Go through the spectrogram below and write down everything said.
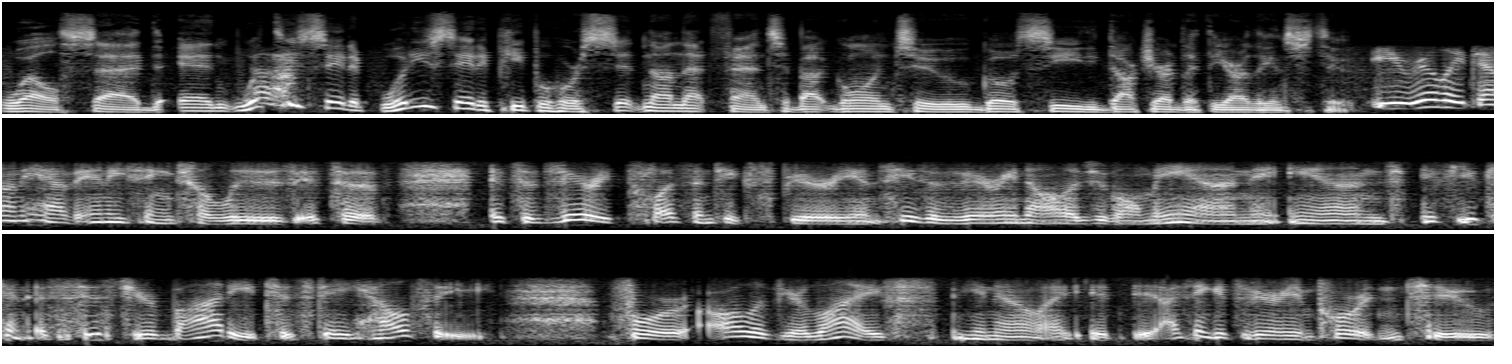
well said. And what do you say to what do you say to people who are sitting on that fence about going to go see the Dr. Yardley at the Yardley Institute? You really don't have anything to lose. It's a it's a very pleasant experience. He's a very knowledgeable man, and if you can assist your body to stay healthy for all of your life, you know, it, it, I think it's very important to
